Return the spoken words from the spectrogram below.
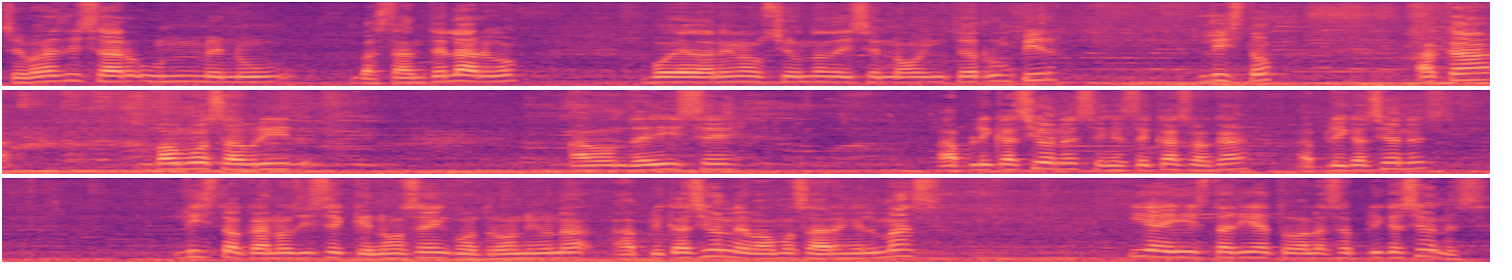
Se va a deslizar un menú bastante largo. Voy a dar en la opción donde dice no interrumpir. Listo acá vamos a abrir a donde dice aplicaciones en este caso acá aplicaciones listo acá nos dice que no se encontró ni una aplicación le vamos a dar en el más y ahí estaría todas las aplicaciones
